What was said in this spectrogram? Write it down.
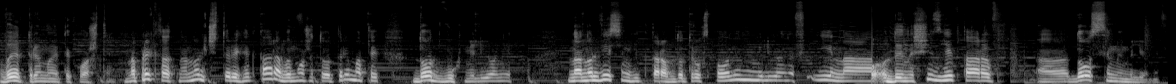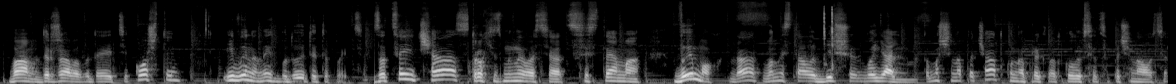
ви отримуєте кошти. Наприклад, на 0,4 гектара ви можете отримати до 2 мільйонів, на 0,8 гектарів до 3,5 мільйонів і на 1,6 гектарів е, до 7 мільйонів. Вам держава видає ці кошти, і ви на них будуєте теплиці. За цей час трохи змінилася система вимог. Да, вони стали більш лояльними, тому що на початку, наприклад, коли все це починалося,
